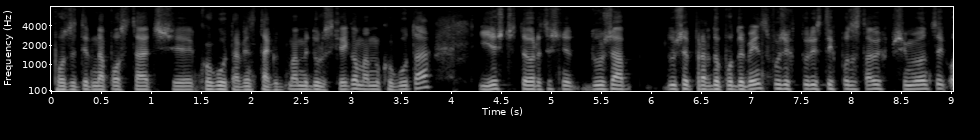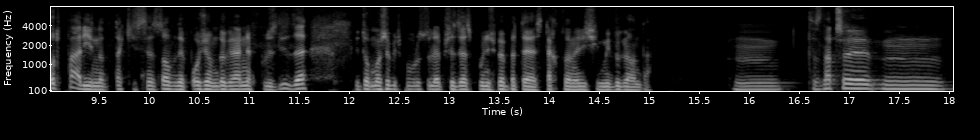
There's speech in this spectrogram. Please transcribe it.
pozytywna postać e, Koguta, więc tak, mamy Dulskiego, mamy Koguta i jeszcze teoretycznie duża duże prawdopodobieństwo, że któryś z tych pozostałych przyjmujących odpali na taki sensowny poziom do grania w Plus Lidze i to może być po prostu lepszy zespół niż PPTS, tak to na dzisiaj mi wygląda. Hmm, to znaczy, hmm,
